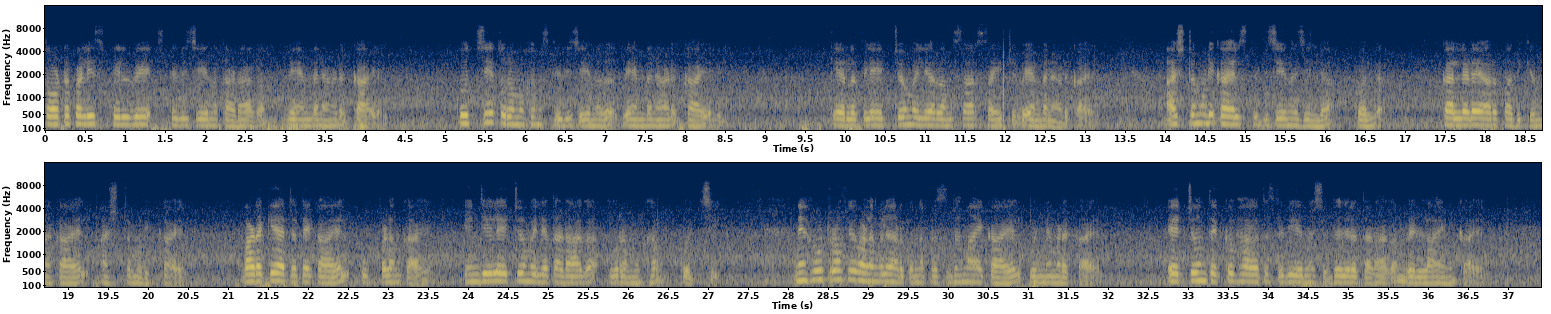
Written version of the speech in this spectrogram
തോട്ടപ്പള്ളി സ്പിൽവേ സ്ഥിതി ചെയ്യുന്ന തടാകം വേമ്പനാട് കായൽ. കൊച്ചി തുറമുഖം സ്ഥിതി ചെയ്യുന്നത് വേമ്പനാട് കായലിൽ. കേരളത്തിലെ ഏറ്റവും വലിയ റംസാർ സൈറ്റ് വേമ്പനാട് കായൽ അഷ്ടമുടി കായൽ സ്ഥിതി ചെയ്യുന്ന ജില്ല കൊല്ലം. കല്ലടയാറ് പതിക്കുന്ന കായൽ അഷ്ടമുടിക്കായൽ വടക്കേ അറ്റത്തെ കായൽ ഉപ്പളം കായൽ. ഇന്ത്യയിലെ ഏറ്റവും വലിയ തടാക തുറമുഖം കൊച്ചി. നെഹ്റു ട്രോഫി വള്ളംകളി നടക്കുന്ന പ്രസിദ്ധമായ കായൽ പുന്നമടക്കായൽ. ഏറ്റവും തെക്ക് ഭാഗത്ത് സ്ഥിതി ചെയ്യുന്ന ശുദ്ധജല തടാകം വെള്ളായണിക്കായൽ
